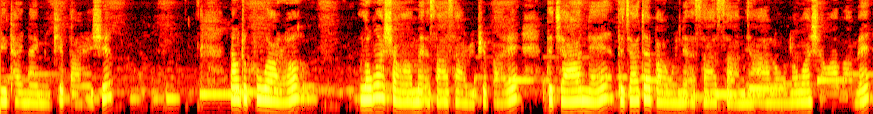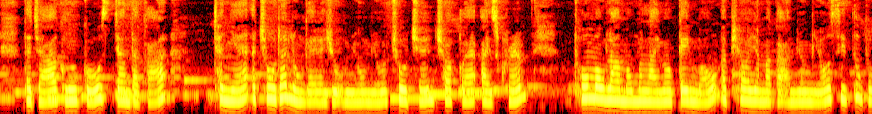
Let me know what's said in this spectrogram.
နေထိုင်နိုင်ပြီ ဖြစ်ပါတယ်ရှင်။နောက်တစ်ခုကတော့ လုံးဝရှောင်ရမယ့် အစားအစာတွေ ဖြစ်ပါတယ်။တကြားနဲ့တကြားတက်ပါဝင်တဲ့ အစားအစာများအားလုံးလုံးဝရှောင်ရပါမယ်။တကြား glucose ကြံတကားထညံအချိုဓာတ်လွန်ခဲ့တဲ့ရုပ်အမျိုးမျိုး ချိုချင်း chocolate ice cream ထိုးမုတ်လာမုံမလိုက်မုတ် ကိတ်မုံအဖျော်ရမကအမျိုးမျိုးစီတုပူ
